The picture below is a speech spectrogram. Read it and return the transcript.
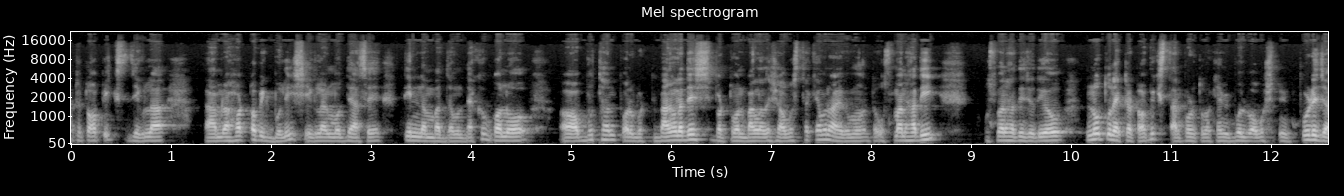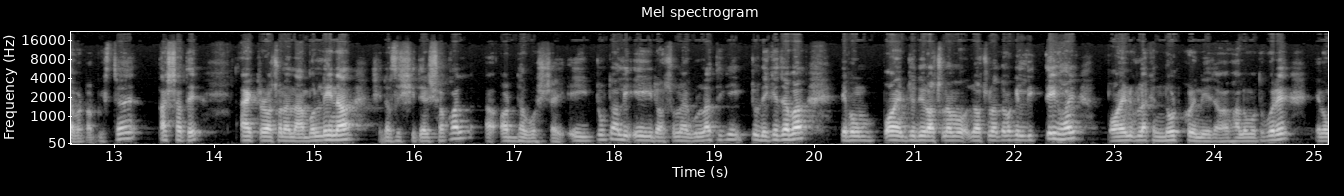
একটা টপিকস যেগুলা আমরা হট টপিক বলি, সেগুলোর মধ্যে আছে তিন নম্বর যেমন দেখো গণ অভ্যুত্থান পরবর্তী বাংলাদেশ, বর্তমান বাংলাদেশের অবস্থা কেমন? আর উসমান হাদি উসমান হাদি যদিও নতুন একটা টপিক্স তারপর তোমাকে আমি বলব, অবশ্যই তুমি পড়ে যাবা টপিক্সটা তার সাথে আরেকটা রচনা না বললেই না, সেটা হচ্ছে শীতের সকাল অর্ধাবস্যায় এই টোটালি এই রচনাগুলা থেকে একটু দেখে যাবা এবং পয়েন্ট যদি রচনা রচনা তোমাকে লিখতেই হয় পয়েন্টগুলোকে নোট করে নিয়ে যাবা ভালো মতো করে এবং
